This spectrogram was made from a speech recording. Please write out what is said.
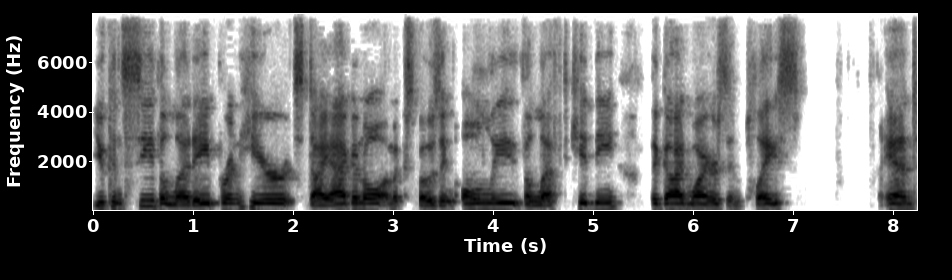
You can see the lead apron here. It's diagonal. I'm exposing only the left kidney. The guide wire's in place. And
